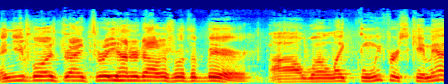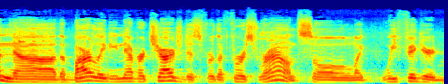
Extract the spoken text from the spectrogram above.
and you boys drank three hundred dollars worth of beer. Uh, well, like when we first came in, uh, the bar lady never charged us for the first round, so like we figured,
